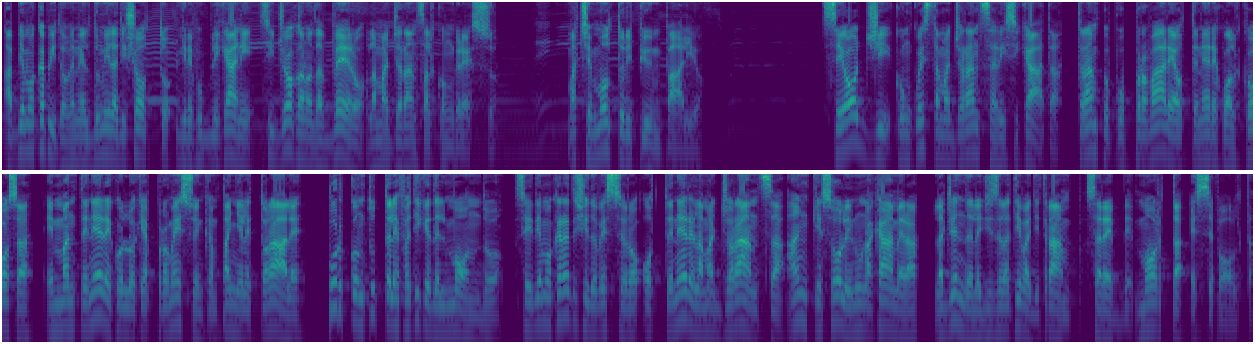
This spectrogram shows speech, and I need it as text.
abbiamo capito che nel 2018 i repubblicani si giocano davvero la maggioranza al congresso. Ma c'è molto di più in palio. Se oggi, con questa maggioranza risicata, Trump può provare a ottenere qualcosa e mantenere quello che ha promesso in campagna elettorale, Pur con tutte le fatiche del mondo, se i democratici dovessero ottenere la maggioranza anche solo in una Camera, l'agenda legislativa di Trump sarebbe morta e sepolta.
